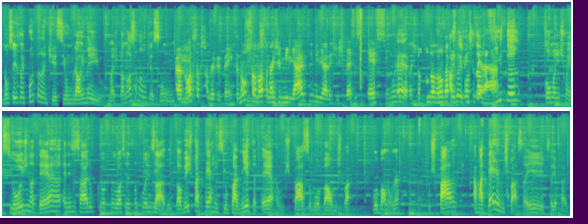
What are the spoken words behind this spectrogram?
não seja tão importante esse um grau e meio, mas pra nossa manutenção. para nossa sobrevivência, não só nossa, mas de milhares e milhares de espécies, é sim muito É. importante. Então não, não dá a para desconsiderar. da vida como a gente conhece hoje na Terra, é necessário que o global seja tranquilizado. Talvez para a Terra em si, o planeta Terra, o espaço global no espaço. Global não, né? O espaço. A matéria no espaço. Aí, saiu a frase.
